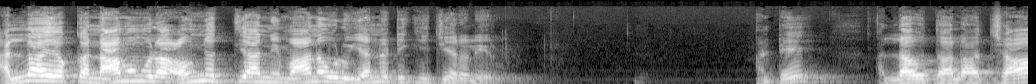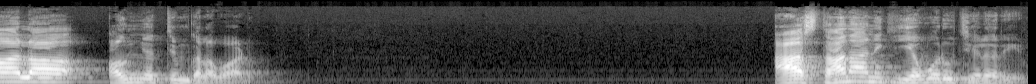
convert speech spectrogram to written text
అల్లాహ్ యొక్క నామముల ఔన్నత్యాన్ని మానవులు ఎన్నటికీ చేరలేరు. అంటే అల్లావుతాలా చాలా ఔన్నత్యం గలవాడు. ఆ స్థానానికి ఎవరు చేరలేరు.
